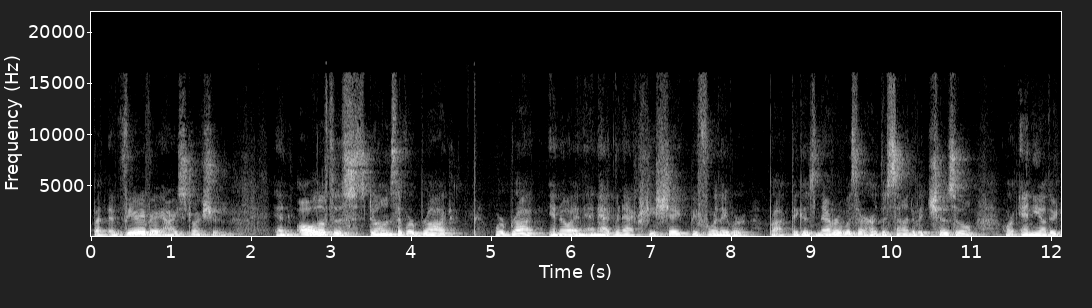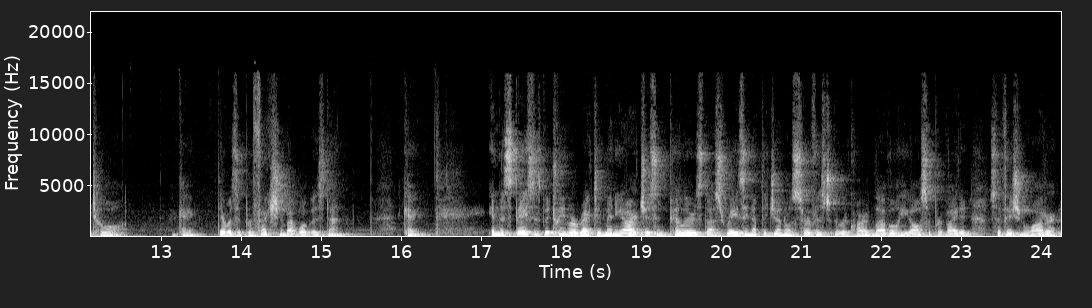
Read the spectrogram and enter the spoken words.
but a very, very high structure. And all of the stones that were brought were brought, you know, and, and had been actually shaped before they were brought, because never was there heard the sound of a chisel or any other tool. Okay? there was a perfection about what was done. Okay? In the spaces between were erected many arches and pillars, thus raising up the general surface to the required level. He also provided sufficient water.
